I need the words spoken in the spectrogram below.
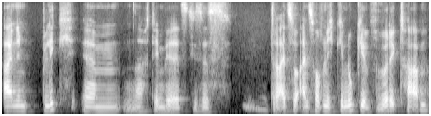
einen Blick, ähm, nachdem wir jetzt dieses 3 zu 1 hoffentlich genug gewürdigt haben,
